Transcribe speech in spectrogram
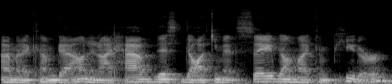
I'm going to come down and I have this document saved on my computer.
